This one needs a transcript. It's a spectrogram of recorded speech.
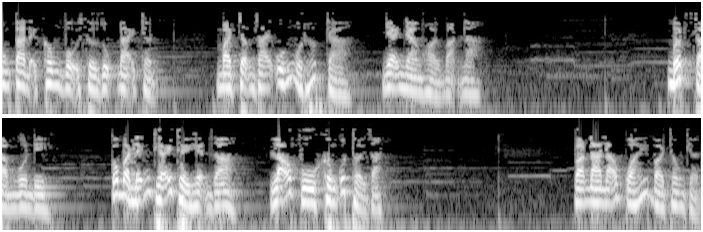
Ông ta lại không vội sử dụng đại trận, Mà chậm rãi uống một hớp trà, Nhẹ nhàng hỏi vạn la. Bớt giảm ngôn đi, Có bản lĩnh thì hãy thể hiện ra. Lão Phu không có thời gian. Và đa lão quái vào trong trận.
